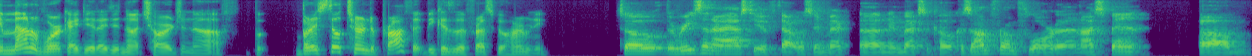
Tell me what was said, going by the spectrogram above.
amount of work I did, I did not charge enough. But but I still turned a profit because of the fresco harmony. So the reason I asked you if that was in Me- uh, New Mexico, because I'm from Florida and I spent um,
